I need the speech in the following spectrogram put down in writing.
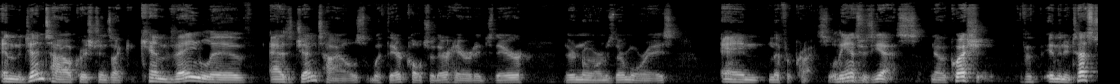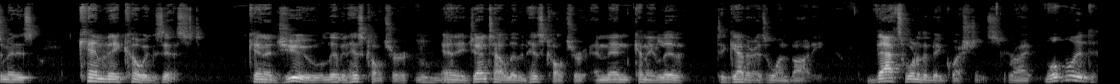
And the Gentile Christians, like, can they live as Gentiles with their culture, their heritage, their their norms, their mores, and live for Christ? Well, the answer is yes. Now, the question in the New Testament is, can they coexist? Can a Jew live in his culture Mhm. and a Gentile live in his culture, and then can they live together as one body? That's one of the big questions, right? What would,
